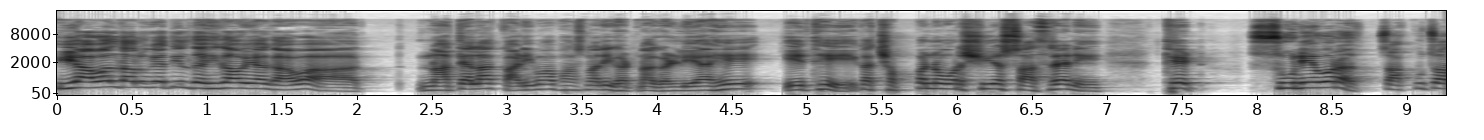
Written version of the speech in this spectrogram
यावल तालुक्यातील दहिगाव या गावात नात्याला काळीमा फासणारी घटना घडली आहे. येथे एका छप्पन्न वर्षीय सासऱ्याने थेट सुनेवरच चाकूचा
